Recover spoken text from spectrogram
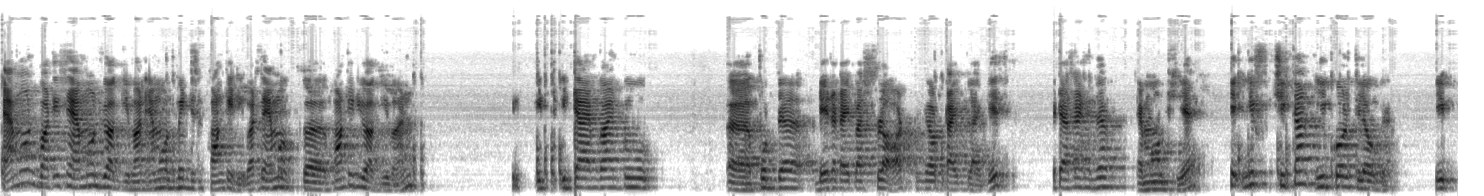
Amount what is the amount you are given? Amount means quantity. What the amount uh, quantity you are given? It, it, it i am going to uh, put the data type as float you have type like this. It assigns the amount here if chicken equal kilogram if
